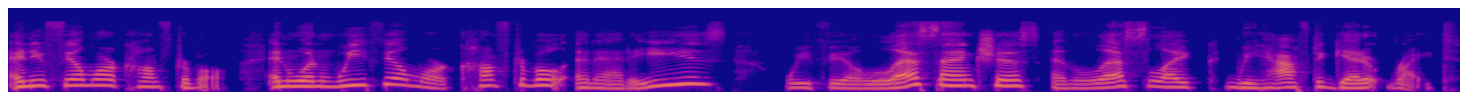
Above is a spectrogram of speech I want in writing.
and you feel more comfortable. And when we feel more comfortable and at ease, we feel less anxious and less like we have to get it right.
